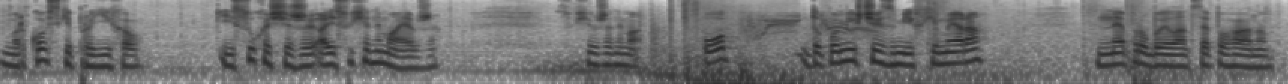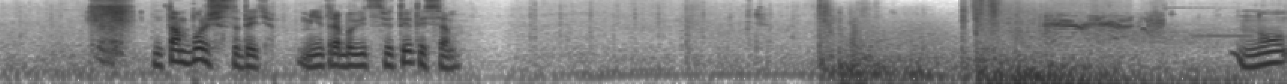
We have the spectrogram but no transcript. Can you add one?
Марковський проїхав. І Суха ще жи. А і Сухи немає вже. Сухи вже нема. Оп! Допоміг чи зміг Хімера. Не пробила, це погано. Ну, Там борщ сидить. Мені треба відсвітитися. Ну.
